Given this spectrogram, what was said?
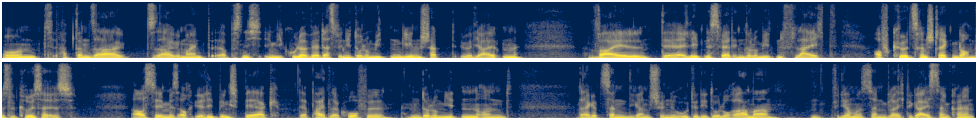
und habe dann Sarah, gemeint, ob es nicht irgendwie cooler wäre, dass wir in die Dolomiten gehen, statt über die Alpen, weil der Erlebniswert in Dolomiten vielleicht auf kürzeren Strecken doch ein bisschen größer ist. Außerdem ist auch ihr Lieblingsberg der Peitler Kofel in Dolomiten und da gibt es dann die ganz schöne Route, die Dolorama. Und für die haben wir uns dann gleich begeistern können.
